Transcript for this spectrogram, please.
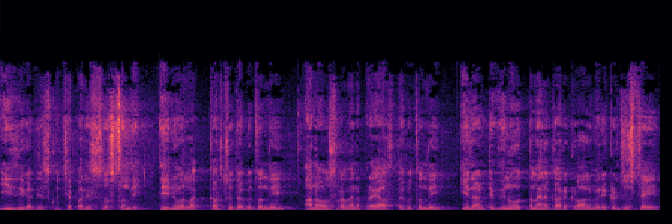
ఈజీగా తీసుకొచ్చే పరిస్థితి వస్తుంది. దీనివల్ల ఖర్చు తగ్గుతుంది అనవసరమైన ప్రయాస తగ్గుతుంది. ఇలాంటి వినూత్నమైన కార్యక్రమాలు మీరు ఇక్కడ చూస్తే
